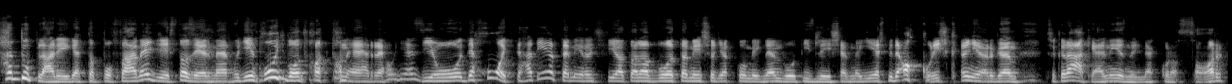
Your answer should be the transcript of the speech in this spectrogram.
Hát duplán régett a pofám, egyrészt azért, mert hogy én hogy mondhattam erre, hogy ez jó, de hogy? Tehát értem én, hogy fiatalabb voltam, és hogy akkor még nem volt ízlésem, meg ilyesmi, de akkor is könyörgöm, csak rá kell nézni, hogy mekkora szar.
